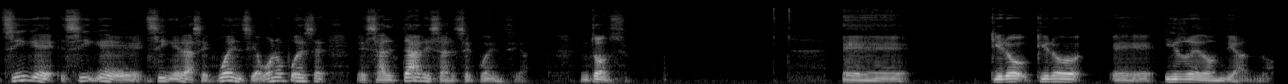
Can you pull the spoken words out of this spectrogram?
sigue, sigue, sigue la secuencia. Vos no puedes eh, saltar esa secuencia. Entonces, eh, quiero, quiero eh, ir redondeando,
